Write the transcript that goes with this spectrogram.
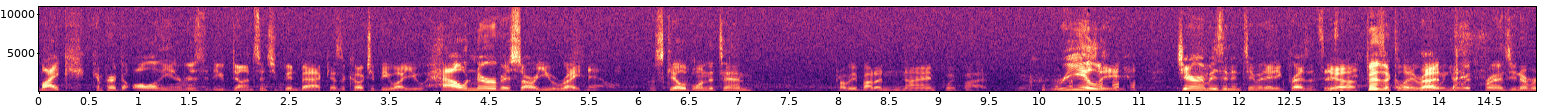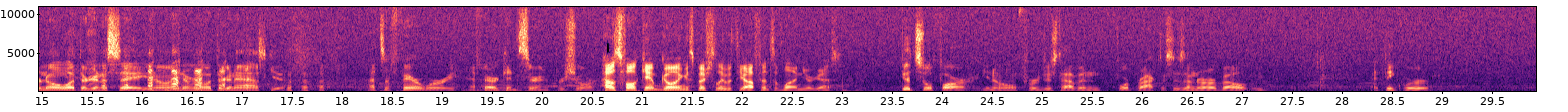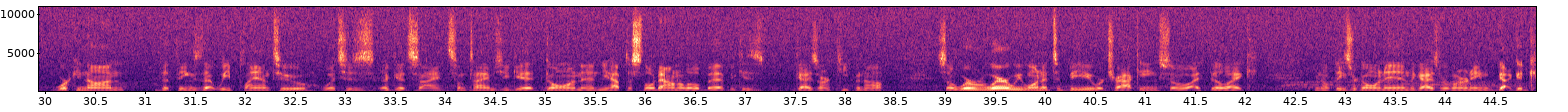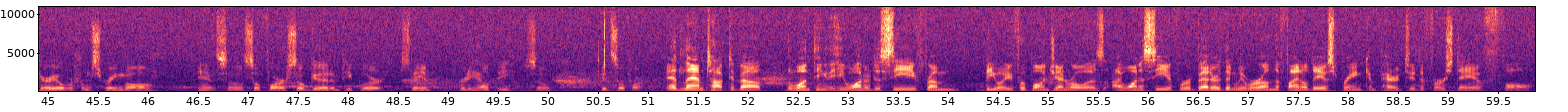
Mike, compared to all of the interviews that you've done since you've been back as a coach at BYU, how nervous are you right now? On a scale of 1 to 10, probably about a 9.5. Yeah. Really? Jarom is an intimidating presence, isn't Yeah, he? physically, right? When you're with friends, you never know what they're going to say. You know, you never know what they're going to ask you. That's a fair worry, and a fair concern for sure. How's fall camp going, especially with the offensive line, your guys? Good so far, you know, for just having four practices under our belt. We, I think we're working on the things that we plan to, which is a good sign. Sometimes you get going and you have to slow down a little bit because guys aren't keeping up. So we're where we want it to be. We're tracking. So I feel like, you know, things are going in. The guys are learning. We've got good carryover from spring ball, and so so far so good. And people are staying pretty healthy. So good so far. Ed Lamb talked about the one thing that he wanted to see from BYU football in general was I want to see if we're better than we were on the final day of spring compared to the first day of fall.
